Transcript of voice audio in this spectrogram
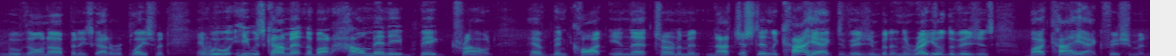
moved on up and he's got a replacement. And we he was commenting about how many big trout have been caught in that tournament, not just in the kayak division, but in the regular divisions by kayak fishermen.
